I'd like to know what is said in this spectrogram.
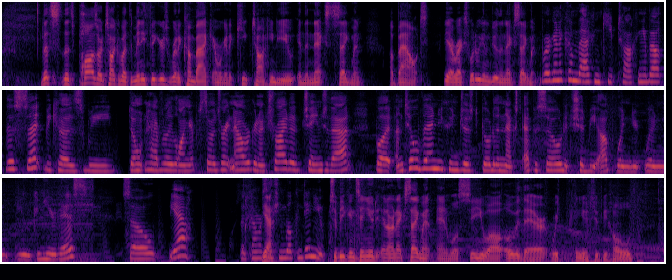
let's let's pause our talk about the minifigures. We're going to come back and we're going to keep talking to you in the next segment about yeah, Rex. What are we going to do in the next segment? We're gonna come back and keep talking about this set because we don't have really long episodes right now. We're gonna try to change that, but until then, you can just go to the next episode. It should be up when you when you can hear this. So yeah, the conversation will continue. To be continued in our next segment, and we'll see you all over there. We continue to behold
